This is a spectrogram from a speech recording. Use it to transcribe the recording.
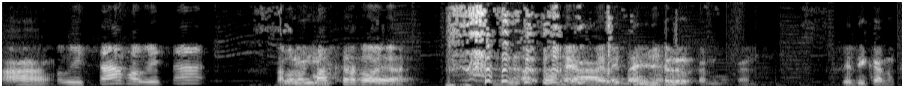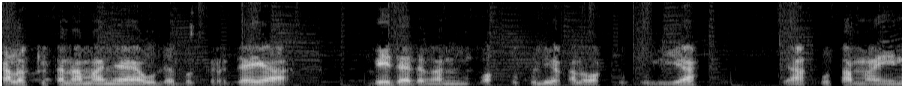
Ah, Kok bisa? Kok bisa? Jualan masker kok ya? Atau hand sanitizer? bukan, bukan. Jadi kan kalau kita namanya udah bekerja ya beda dengan waktu kuliah. Kalau waktu kuliah ya aku tamain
